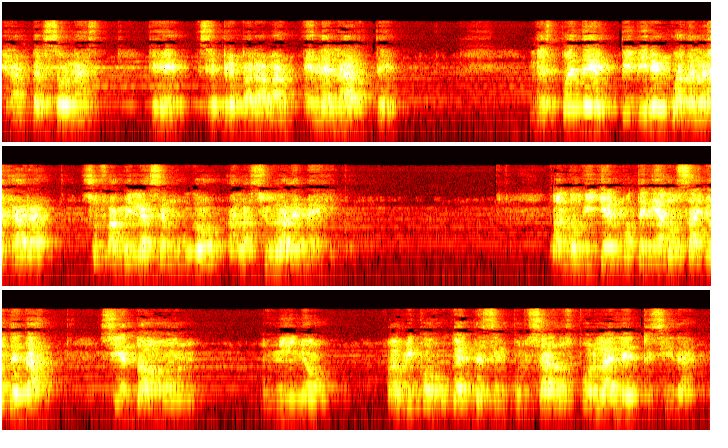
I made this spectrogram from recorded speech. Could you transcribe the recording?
eran personas que se preparaban en el arte. Después de vivir en Guadalajara, su familia se mudó a la Ciudad de México. Cuando Guillermo tenía dos años de edad, siendo aún un niño, fabricó juguetes impulsados por la electricidad.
